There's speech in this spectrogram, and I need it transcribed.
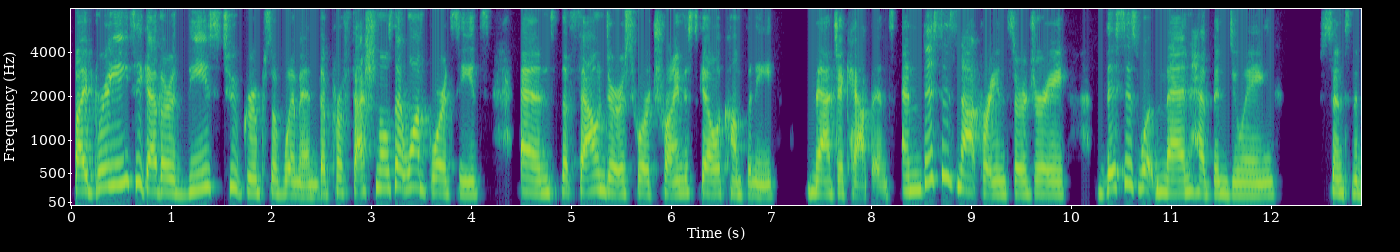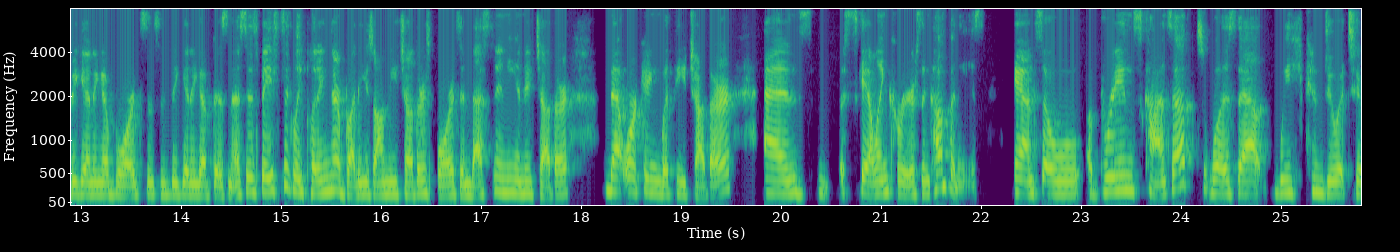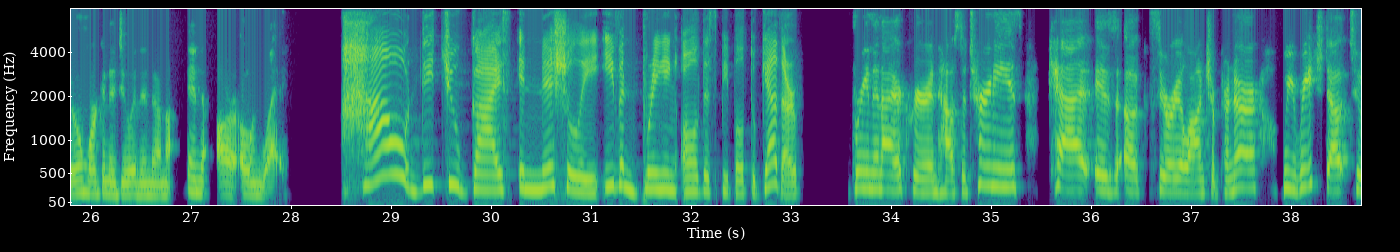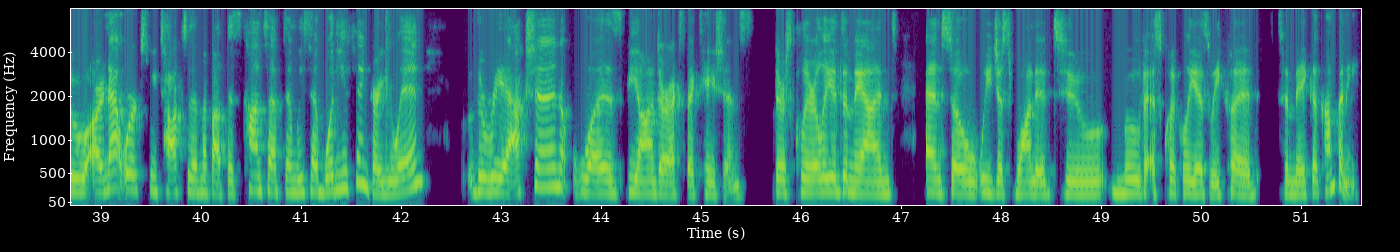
By bringing together these two groups of women, the professionals that want board seats and the founders who are trying to scale a company, magic happens. And this is not brain surgery. This is what men have been doing since the beginning of boards, since the beginning of business, is basically putting their buddies on each other's boards, investing in each other, networking with each other, and scaling careers and companies. And so, a Breen's concept was that we can do it too, and we're going to do it in, in our own way. How did you guys initially even bringing all these people together? Breen and I are career in-house attorneys. Kat is a serial entrepreneur. We reached out to our networks. We talked to them about this concept and we said, what do you think? Are you in? the reaction was beyond our expectations. There's clearly a demand. And so we just wanted to move as quickly as we could to make a company.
